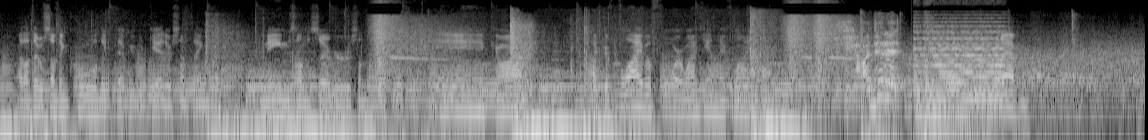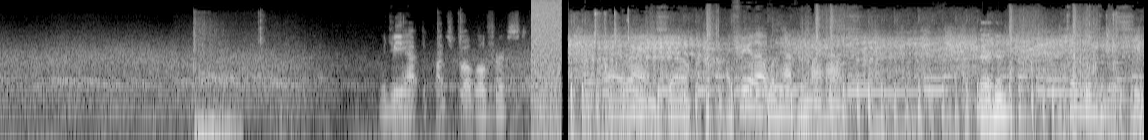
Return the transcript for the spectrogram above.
I thought there was something cool like, that we would get or something, like names on the server or something like that. Eh, come on. I could fly before, why can't I fly now? I did it! What happened? Would you We get? have to punch Bobo first. Alright, Ryan, so I figured out what happened to my house. Mm-hmm. It turned into a sheep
